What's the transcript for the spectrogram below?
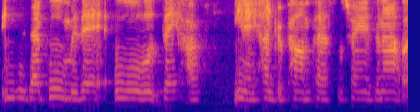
either they're born with it or they have, you know, £100 personal trainers an hour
